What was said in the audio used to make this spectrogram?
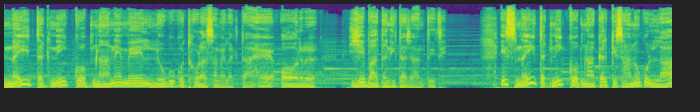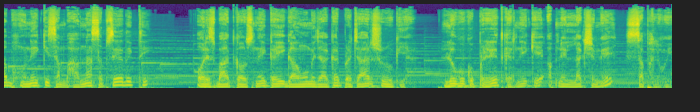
नई तकनीक को अपनाने में लोगों को थोड़ा समय लगता है और ये बात अनीता जानती थी। इस नई तकनीक को अपनाकर किसानों को लाभ होने की संभावना सबसे अधिक थी और इस बात का उसने कई गाँवों में जाकर प्रचार शुरू किया। लोगों को प्रेरित करने के अपने लक्ष्य में सफल हुई।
